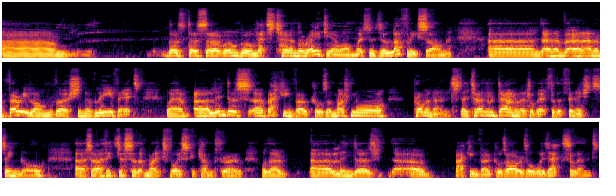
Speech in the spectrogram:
Um, there's there's uh, "Let's Turn the Radio On," which is a lovely song, and and a, and a very long version of "Leave It," where uh, Linda's uh, backing vocals are much more prominent. They turned them down a little bit for the finished single, uh, so I think just so that Mike's voice could come through. Although uh, Linda's uh, backing vocals are, as always, excellent.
